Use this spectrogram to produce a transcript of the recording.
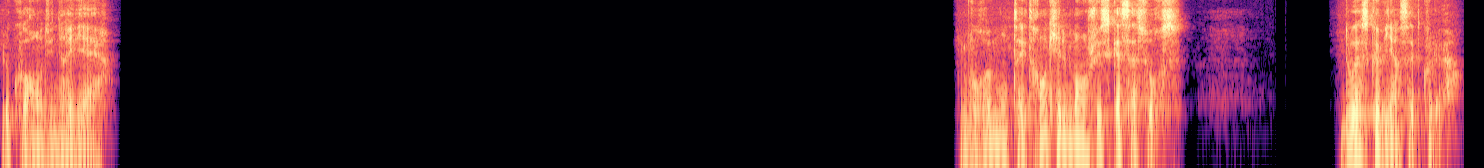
le courant d'une rivière. Vous remontez tranquillement jusqu'à sa source. D'où est-ce que vient cette couleur?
